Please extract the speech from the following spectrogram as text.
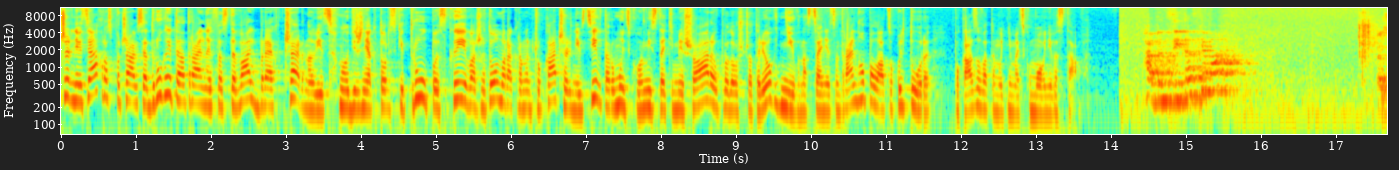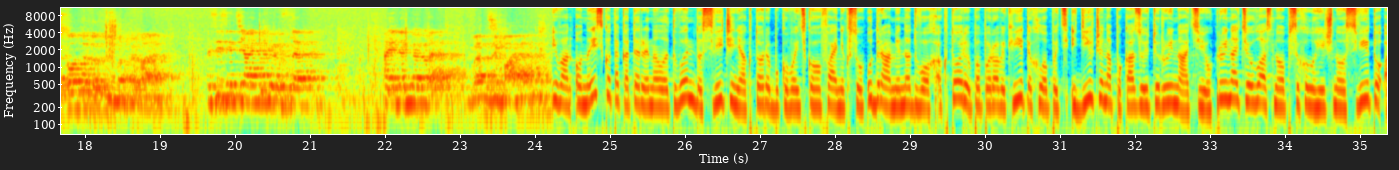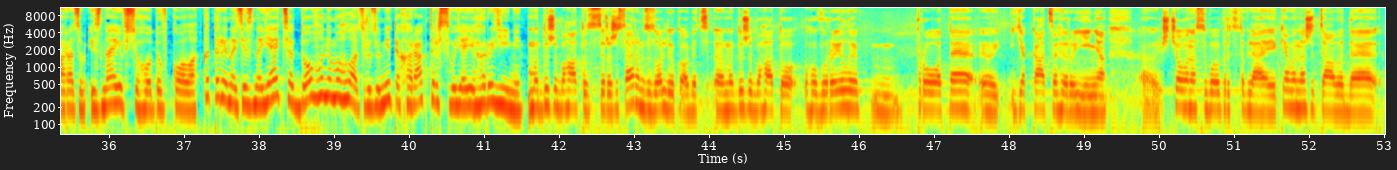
Чернівцях розпочався другий театральний фестиваль Брехт Черновіц. Молодіжні акторські трупи з Києва, Житомира, Кременчука, Чернівців та румунського міста Тімішоари впродовж чотирьох днів на сцені Центрального палацу культури. Показуватимуть німецькомовні вистави. Haben Sie das Іван Онисько та Катерина Литвин досвідчені актори Буковинського Феніксу. У драмі на двох акторів паперові квіти, хлопець і дівчина показують руйнацію. Руйнацію власного психологічного світу, а разом із нею всього довкола. Катерина зізнається, довго не могла зрозуміти характер своєї героїні. Ми дуже багато з режисером з Ізольдою Кобяц. е, Ми дуже багато говорили про те, е, яка це героїня, е, що вона собою представляє, яке вона життя веде.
